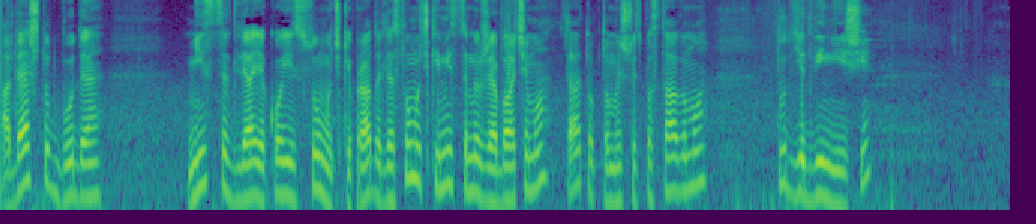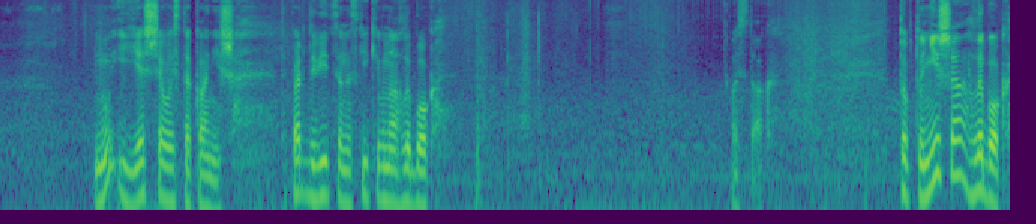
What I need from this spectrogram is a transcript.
а де ж тут буде місце для якоїсь сумочки? Правда? Для сумочки місце ми вже бачимо, та? тобто ми щось поставимо. Тут є дві ніші. Ну і є ще ось така ніша. Тепер дивіться, наскільки вона глибока. Ось так. Тобто ніша глибока.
